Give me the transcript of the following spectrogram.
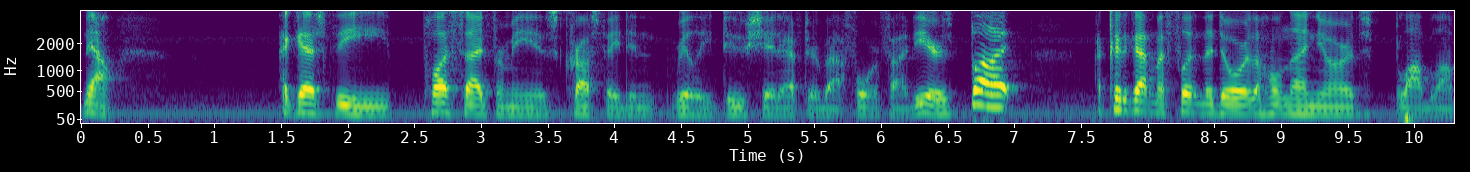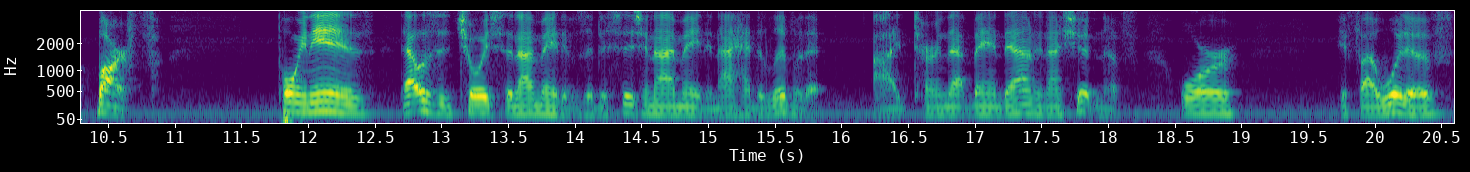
Now, I guess the plus side for me is Crossfade didn't really do shit after about four or five years, but I could have got my foot in the door the whole nine yards, blah, blah, barf. Point is, that was a choice that I made. It was a decision I made, and I had to live with it. I turned that band down, and I shouldn't have. Or if I would have,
